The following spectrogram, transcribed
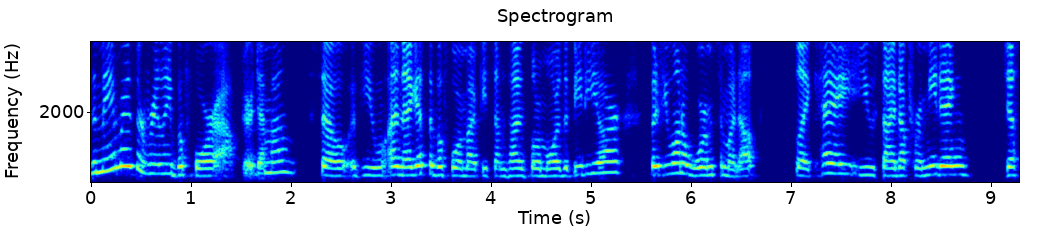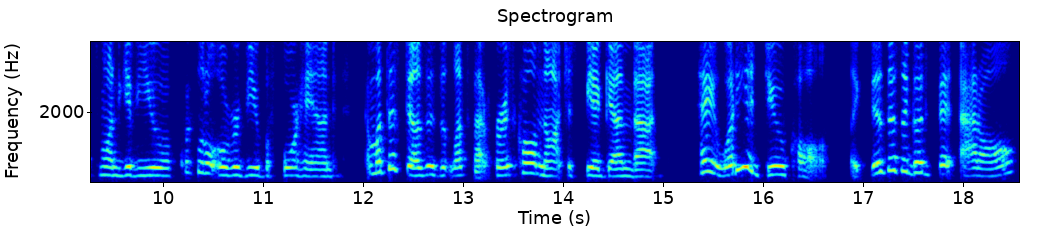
The main ways are really before after demo. So if you, and I guess the before might be sometimes a little more the BDR, but if you want to warm someone up, it's like, hey, you signed up for a meeting, just wanted to give you a quick little overview beforehand. And what this does is it lets that first call not just be again that, hey, what do you do call? Like, is this a good fit at all?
